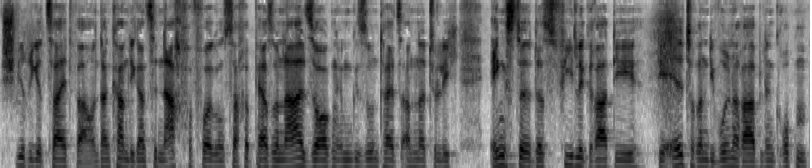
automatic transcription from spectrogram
schwierige Zeit war. Und dann kam die ganze Nachverfolgungssache, Personalsorgen im Gesundheitsamt natürlich, Ängste, dass viele gerade die, die Älteren, die vulnerablen Gruppen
